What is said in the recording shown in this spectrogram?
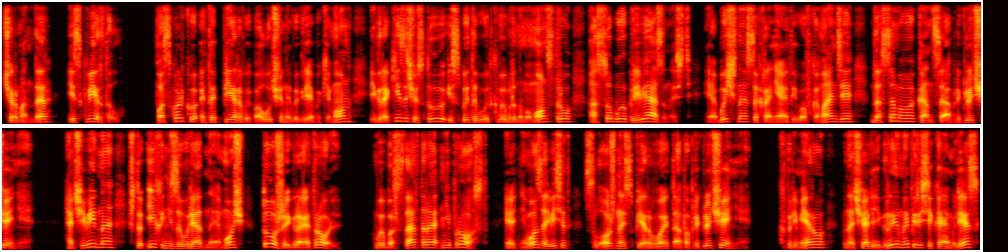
Чермандер и Сквиртл. Поскольку это первый полученный в игре покемон, игроки зачастую испытывают к выбранному монстру особую привязанность и обычно сохраняют его в команде до самого конца приключения. Очевидно, что их незаурядная мощь тоже играет роль. Выбор стартера непрост, и от него зависит сложность первого этапа приключения. К примеру, в начале игры мы пересекаем лес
